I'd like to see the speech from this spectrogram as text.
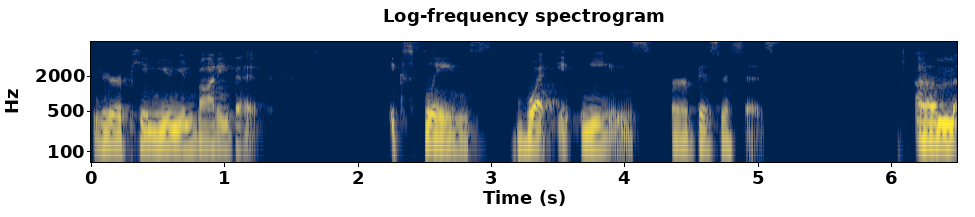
European Union body that explains what it means for businesses. Um,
